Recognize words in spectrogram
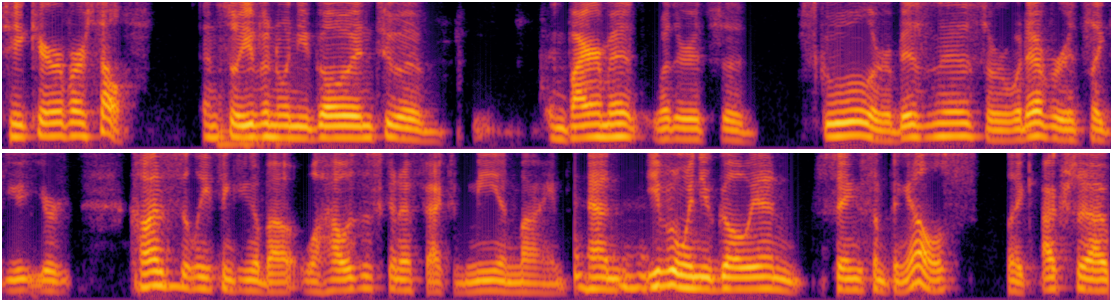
take care of ourselves and so even when you go into a environment whether it's a school or a business or whatever it's like you, you're constantly thinking about well how is this going to affect me and mine and mm-hmm. even when you go in saying something else like actually I,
